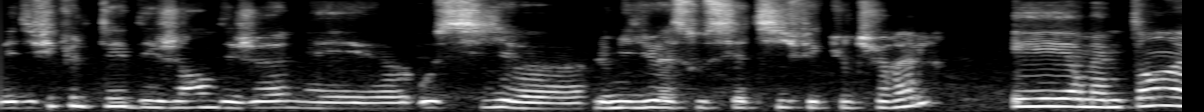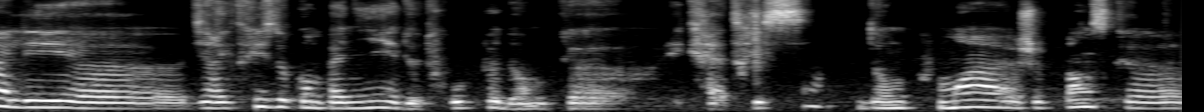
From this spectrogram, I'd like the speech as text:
les difficultés des gens, des jeunes et aussi le milieu associatif et culturel. Et en même temps, elle est directrice de compagnie et de troupe, donc et créatrice. Donc moi, je pense que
